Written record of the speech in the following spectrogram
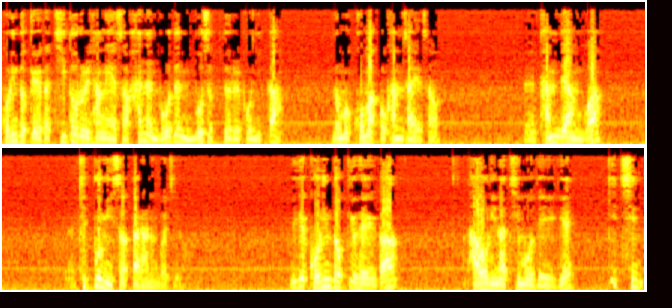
고린도 교회가 디도를 향해서 하는 모든 모습들을 보니까 너무 고맙고 감사해서 담대함과 기쁨이 있었다라는 거지요. 이게 고린도 교회가 바울이나 디모데에게 끼친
